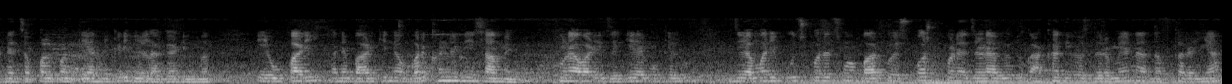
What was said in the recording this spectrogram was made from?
અને ચપ્પલ પણ ત્યાં નીકળી ગયેલા ગાડીમાં, એ ઉપાડી અને બાળકીના વર્ગખંડની સામે ખૂણાવાળી જગ્યાએ મૂકેલું. જે અમારી પૂછપરછમાં બાળકોએ સ્પષ્ટપણે જણાવ્યું હતું કે આખા દિવસ દરમિયાન આ દફતર અહીંયા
